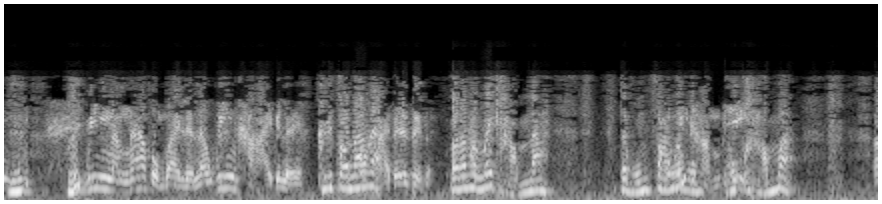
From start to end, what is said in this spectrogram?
วเดี๋ยวเฮ้ยวิ่งนำหน้าผมไปเลย แล้ววิ่งหายไปเลย คือตอนนั้นพอะหายไปเลยเสร็จตอนนั้นมันไม่ขำนะ แต่ผมฟังแล้วไม่ผมขำพี่ผมขำอะเอ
